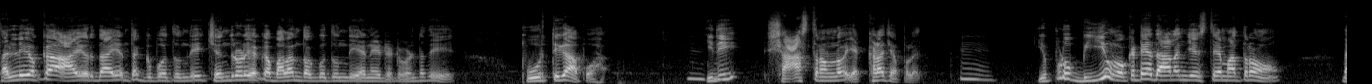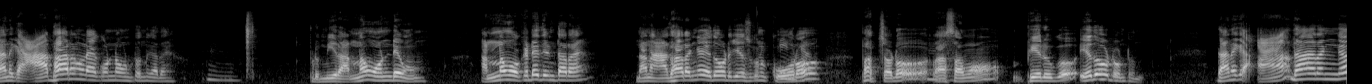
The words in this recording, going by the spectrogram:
తల్లి యొక్క ఆయుర్దాయం తగ్గిపోతుంది చంద్రుడి యొక్క బలం తగ్గుతుంది అనేటటువంటిది పూర్తిగా అపోహ. ఇది శాస్త్రంలో ఎక్కడా చెప్పలేదు. ఎప్పుడు బియ్యం ఒకటే దానం చేస్తే మాత్రం దానికి ఆధారం లేకుండా ఉంటుంది కదా. ఇప్పుడు మీరు అన్నం వండాము అన్నం ఒకటే తింటారా? దాని ఆధారంగా ఏదో ఒకటి చేసుకుని కూరో పచ్చడో రసమో పెరుగో ఏదో ఒకటి ఉంటుంది. దానికి ఆధారంగా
